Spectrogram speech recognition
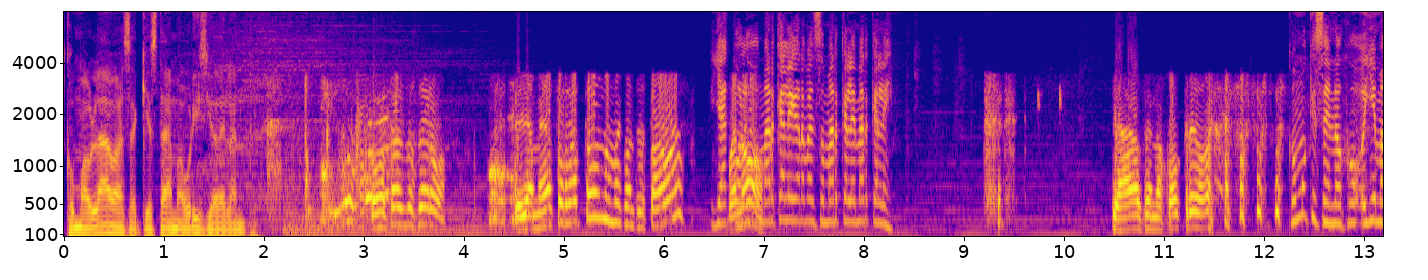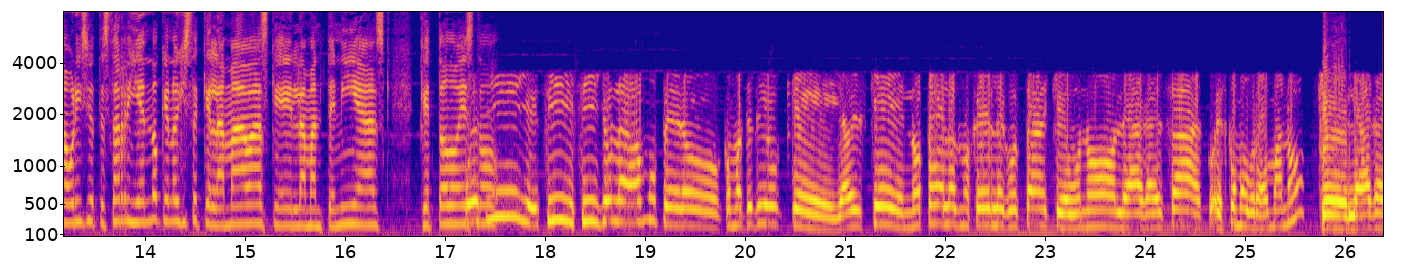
cómo hablabas. Aquí está Mauricio, adelante. ¿Cómo estás, Lucero? Te llamé hace rato, ¿no me contestabas? Ya bueno, colgó, márcale, garbanzo, márcale, márcale. ya se enojó, creo. ¿Cómo que se enojó? Oye, Mauricio, ¿te estás riendo que no dijiste que la amabas, que la mantenías, que todo esto? Pues sí, sí, sí, yo la amo, pero como te digo que ya ves que no todas las mujeres le gusta que uno le haga esa, es como broma, ¿no? Que le haga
